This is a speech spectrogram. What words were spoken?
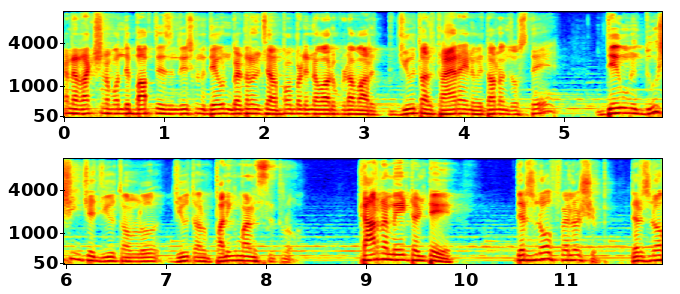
కానీ రక్షణ పొంది బాప్తీసం తీసుకుని దేవుని బిడ్డలను చెప్పబడిన వారు కూడా వారి జీవితాలు తయారైన విధానం చూస్తే దేవుని దూషించే జీవితంలో జీవితాలు పనికిమాలిన స్థితిలో కారణం ఏంటంటే there is no fellowship there is no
